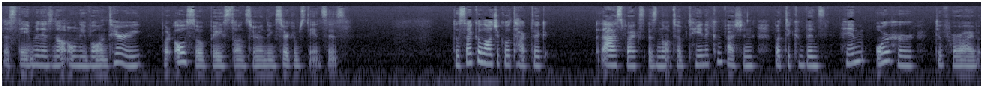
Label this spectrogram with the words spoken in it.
the statement is not only voluntary but also based on surrounding circumstances. The psychological tactic aspects is not to obtain a confession but to convince him or her to provide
